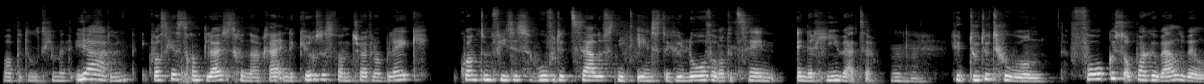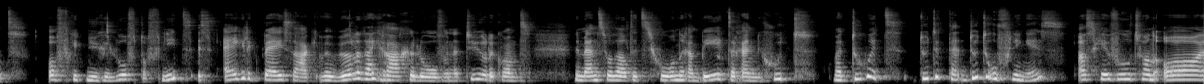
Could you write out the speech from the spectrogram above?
wat bedoelt je met eerst Ja, doen? ik was gisteren aan het luisteren naar, hè, in de cursus van Trevor Blake. Quantumfysisch hoeft het zelfs niet eens te geloven, want het zijn energiewetten. Mhm. Je doet het gewoon. Focus op wat je wel wilt. Of je het nu gelooft of niet, is eigenlijk bijzaak. We willen dat graag geloven, natuurlijk, want de mens wil altijd schoner en beter en goed. Maar doe het. Doe, het, doe de oefening eens. Als je voelt van, oh,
